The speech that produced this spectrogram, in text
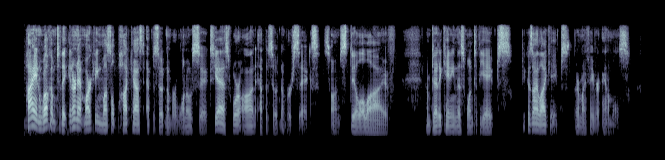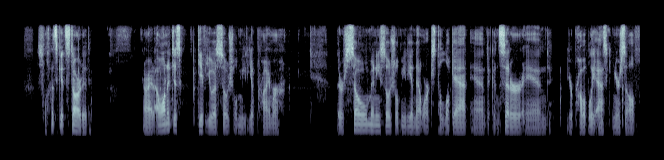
Hi, and welcome to the Internet Marketing Muscle Podcast, episode number 106. Yes, we're on episode number six, so I'm still alive. I'm dedicating this one to the apes because I like apes. They're my favorite animals. So let's get started. All right, I want to just give you a social media primer. There's so many social media networks to look at and to consider, and you're probably asking yourself,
